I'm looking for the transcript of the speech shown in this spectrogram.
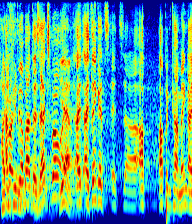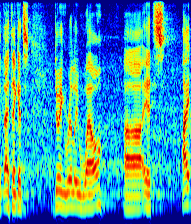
how, do, I feel about this expo? I- Yeah. I, I, think it's it's uh, up up and coming. I, I think it's doing really well. Uh, it's I.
